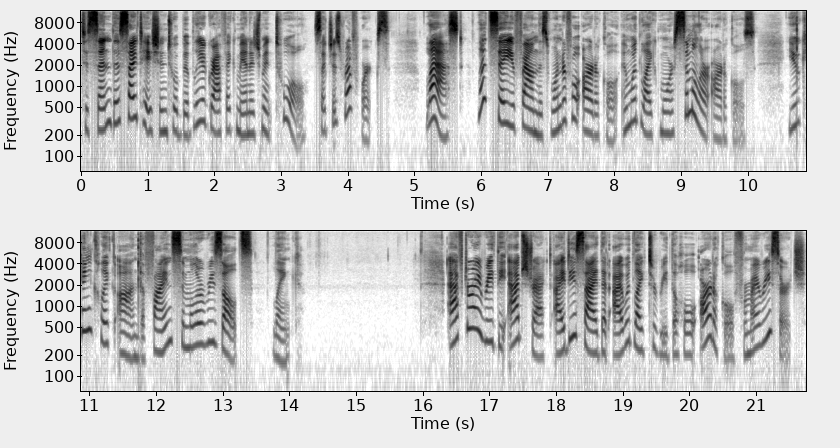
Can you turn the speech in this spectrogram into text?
to send this citation to a bibliographic management tool, such as RefWorks. Last, let's say you found this wonderful article and would like more similar articles. You can click on the Find Similar Results link. After I read the abstract, I decide that I would like to read the whole article for my research.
